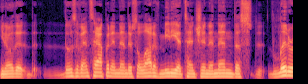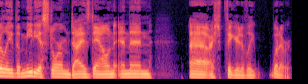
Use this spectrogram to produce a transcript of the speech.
You know that those events happen, and then there's a lot of media attention, and then the literally the media storm dies down, and then uh, figuratively, whatever.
